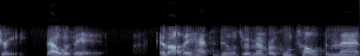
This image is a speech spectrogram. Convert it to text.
tree. That was it. And all they had to do was remember who told them that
